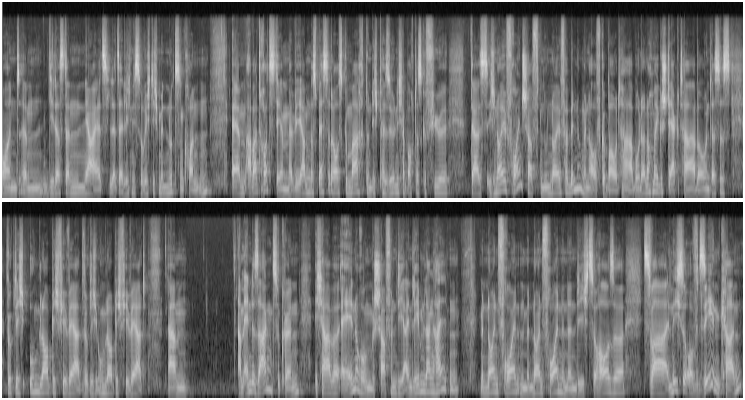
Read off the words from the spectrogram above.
und ähm, die das dann ja jetzt letztendlich nicht so richtig mit nutzen konnten. Ähm, aber trotzdem, wir haben das Beste daraus gemacht und ich persönlich habe auch das Gefühl, dass ich neue Freundschaften und neue Verbindungen aufgebaut habe oder nochmal gestärkt habe und das ist wirklich unglaublich viel wert, wirklich unglaublich viel wert. Ähm, am Ende sagen zu können, ich habe Erinnerungen geschaffen, die ein Leben lang halten. Mit neuen Freunden, mit neuen Freundinnen, die ich zu Hause zwar nicht so oft sehen kann,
